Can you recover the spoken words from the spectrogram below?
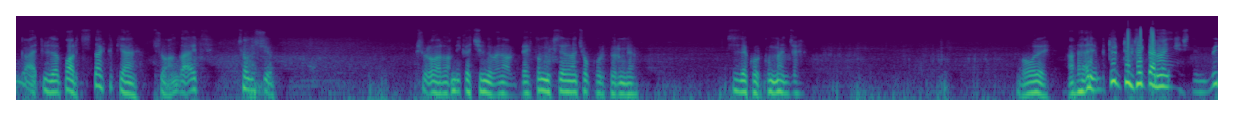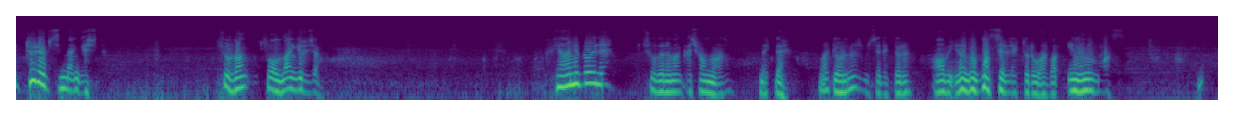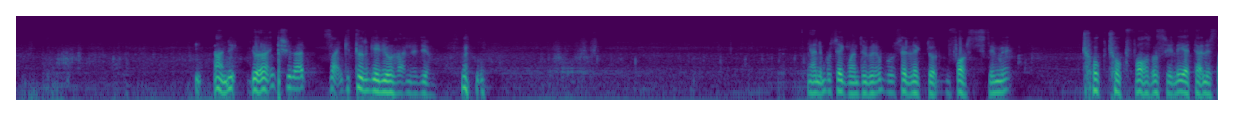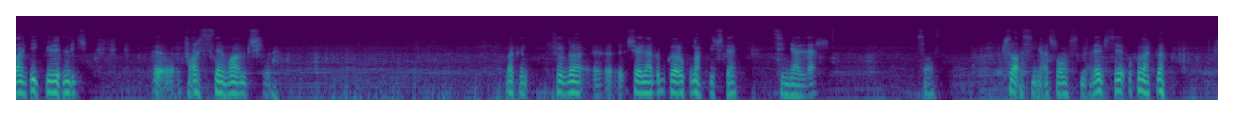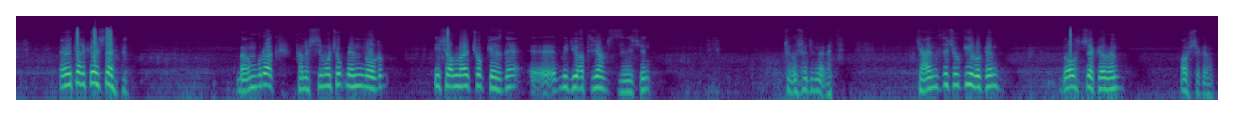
Gayet güzel parçası taktık yani. Şu an gayet çalışıyor. Şuralardan bir kaçayım da ben abi. Reklam mikserlerinden çok korkuyorum ya. Siz de korkun bence. Oley. Her, bütün tümseklerden geçtim. Bütün hepsinden geçtim. Şuradan soldan gireceğim. Yani böyle. Şuradan hemen kaçmam lazım. Bekle. Bak gördünüz mü selektörü? Abi inanılmaz selektörü var. Bak inanılmaz. Yani gören kişiler sanki tır geliyor zannediyor. Yani bu segmente göre bu selektör, bu far sistemi çok çok fazlasıyla yeterli. Sanki 250'lik e, far sistemi varmış gibi. Bakın şurada e, şeylerde bu kadar okunaklı işte sinyaller. Sağ, sağ sinyal, sol sinyal hepsi okunaklı. Evet arkadaşlar. Ben Burak. Tanıştığıma çok memnun oldum. İnşallah çok kez de e, video atacağım sizin için. Çalışıyordum evet. Kendinize çok iyi bakın. Dostça kalın. Hoşça kalın.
